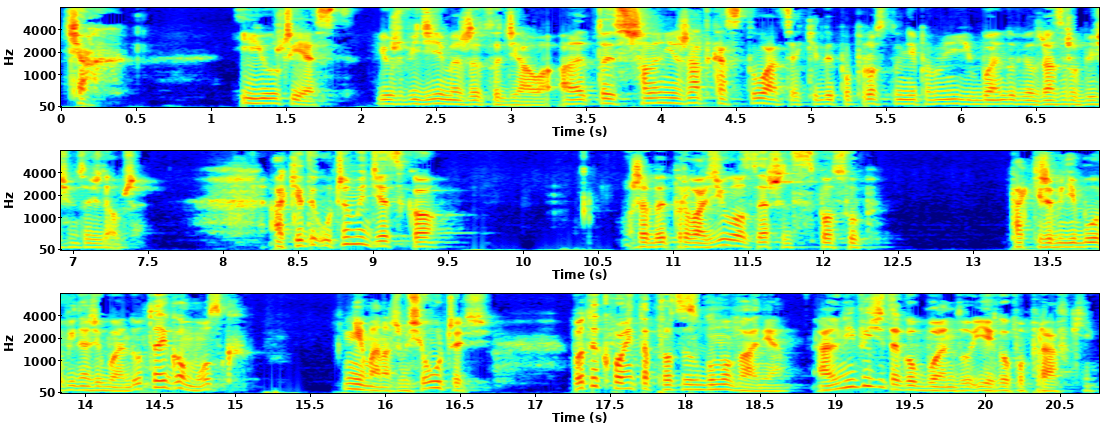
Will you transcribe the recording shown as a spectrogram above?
ciach i już jest. Już widzimy, że to działa, ale to jest szalenie rzadka sytuacja, kiedy po prostu nie popełniliśmy błędów i od razu robiliśmy coś dobrze. A kiedy uczymy dziecko, żeby prowadziło zeszyt w sposób taki, żeby nie było widać błędu, to jego mózg nie ma na czym się uczyć. Bo tylko pamięta proces gumowania, ale nie widzi tego błędu i jego poprawki.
